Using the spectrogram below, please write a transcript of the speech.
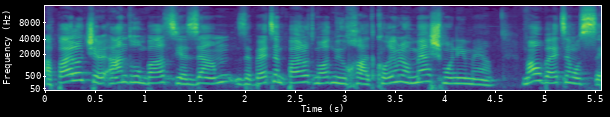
הפיילוט שאנדרום ברץ יזם זה בעצם פיילוט מאוד מיוחד קוראים לו 180-100 מה הוא בעצם עושה?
